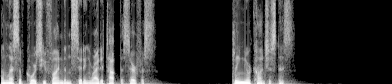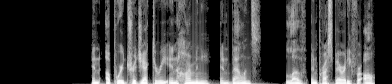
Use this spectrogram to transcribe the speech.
unless, of course, you find them sitting right atop the surface. Clean your consciousness. An upward trajectory in harmony and balance, love and prosperity for all.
